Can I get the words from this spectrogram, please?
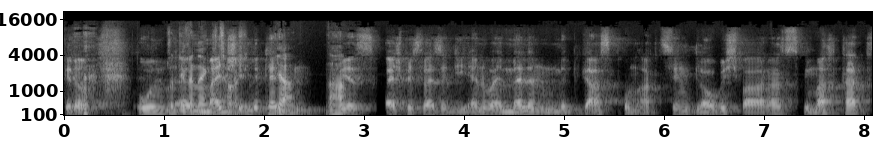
genau. Und, und äh, manche Emittenten, ja? wie es beispielsweise die NY Mellon mit Gazprom-Aktien, glaube ich, war das, gemacht hat,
